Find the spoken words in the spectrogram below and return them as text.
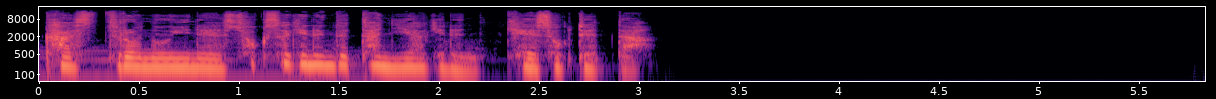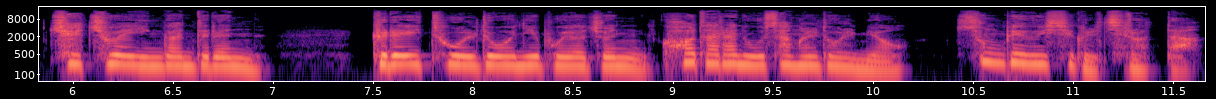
카스트로 노인의 속삭이는 듯한 이야기는 계속됐다. 최초의 인간들은 Great Old One이 보여준 커다란 우상을 돌며 숭배의식을 치렀다.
